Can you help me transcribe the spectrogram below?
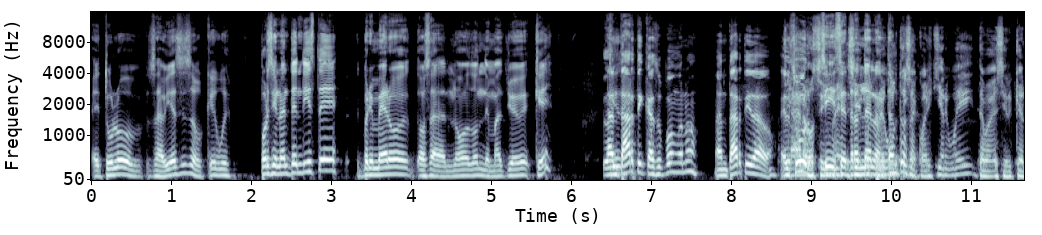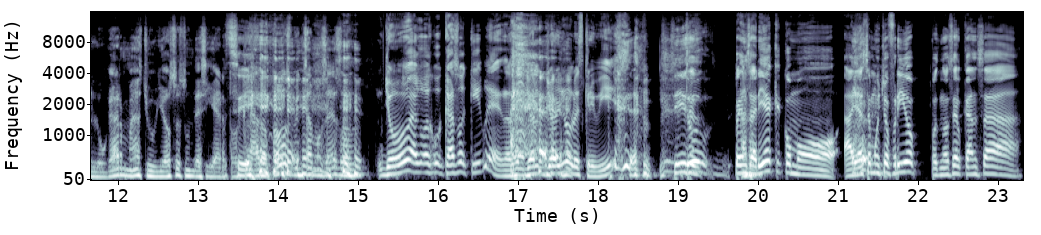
Eh, ¿Tú lo sabías eso o qué, güey? Por si no entendiste, primero, o sea, no donde más llueve. ¿Qué? La Antártica, supongo, ¿no? Antártida, o- el Claro, sur. si Sí, me- se si trata le de la preguntas a cualquier güey, te va a decir que el lugar más lluvioso es un desierto. Sí. Claro, todos pensamos eso. Yo hago, hago caso aquí, güey. O sea, yo, yo no lo escribí. Sí, Tú- se- pensaría que como allá hace mucho frío, pues no se alcanza.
